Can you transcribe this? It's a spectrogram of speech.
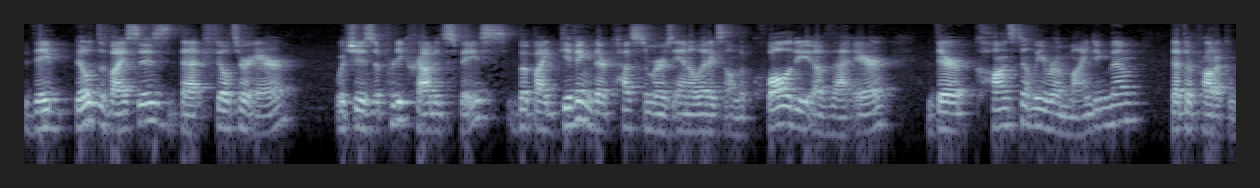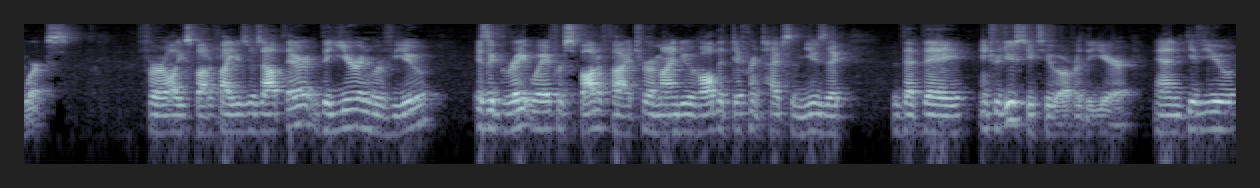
They build devices that filter air which is a pretty crowded space, but by giving their customers analytics on the quality of that air, they're constantly reminding them that their product works. For all you Spotify users out there, the year in review is a great way for Spotify to remind you of all the different types of music that they introduced you to over the year and give you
